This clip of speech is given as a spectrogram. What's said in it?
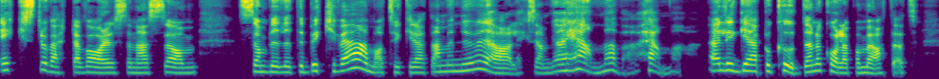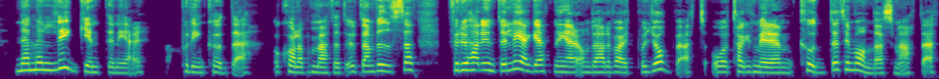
extroverta varelserna som, som blir lite bekväma och tycker att ah, men nu är jag, liksom, jag är hemma, va? hemma. Jag ligger här på kudden och kollar på mötet. Nej, men ligg inte ner på din kudde och kolla på mötet utan visa, för du hade ju inte legat ner om du hade varit på jobbet och tagit med dig en kudde till måndagsmötet.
